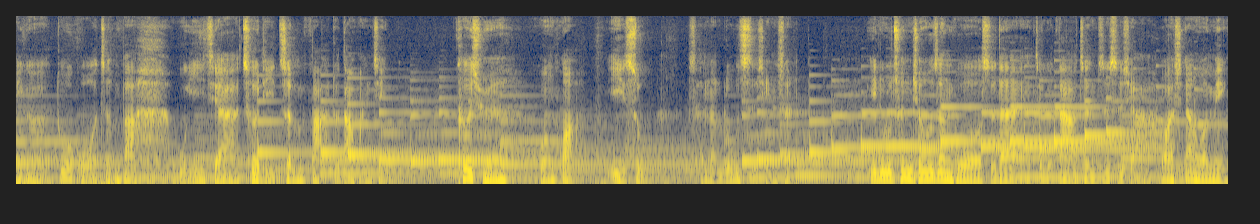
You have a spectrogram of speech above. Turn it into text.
一个多国争霸，一家彻底争霸的大环境，科学、文化、艺术才能如此兴盛。一如春秋战国时代这个大政治之下，华夏文明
